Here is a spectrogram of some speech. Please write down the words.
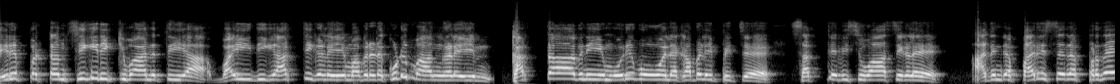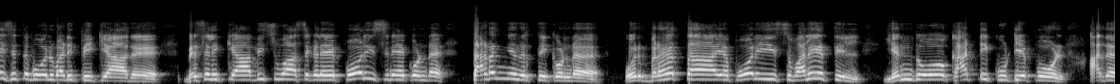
തിരുപ്പട്ടം സ്വീകരിക്കുവാനെത്തിയ വൈദിക അർത്ഥികളെയും അവരുടെ കുടുംബാംഗങ്ങളെയും കർത്താവിനെയും ഒരുപോലെ കബളിപ്പിച്ച് സത്യവിശ്വാസികളെ അതിന്റെ പരിസര പ്രദേശത്ത് പോലും അടിപ്പിക്കാതെ ബസലിക്ക വിശ്വാസികളെ പോലീസിനെ കൊണ്ട് തടഞ്ഞു നിർത്തിക്കൊണ്ട് ഒരു ബൃഹത്തായ പോലീസ് വലയത്തിൽ എന്തോ കാട്ടിക്കൂട്ടിയപ്പോൾ അത്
